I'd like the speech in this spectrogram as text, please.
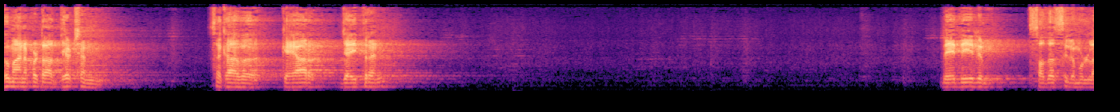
ബഹുമാനപ്പെട്ട അധ്യക്ഷൻ സഖാവ് കെ ആർ ജൈത്രൻ. വേദിയിലും സദസ്സിലുമുള്ള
